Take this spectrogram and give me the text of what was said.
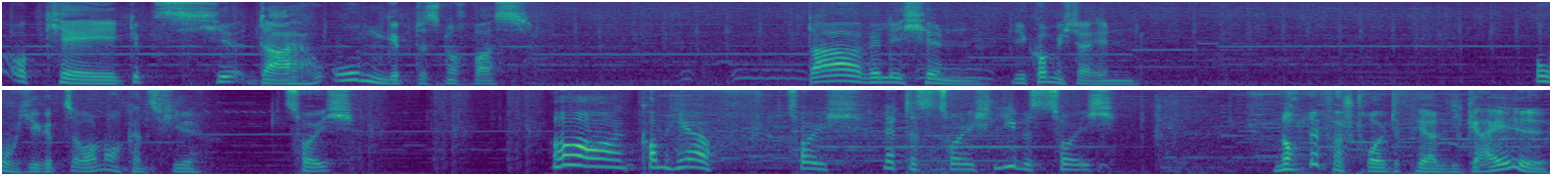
Okay, gibt's hier... Da oben gibt es noch was. Da will ich hin. Wie komme ich da hin? Oh, hier gibt es aber auch noch ganz viel Zeug. Oh, komm her. Zeug. Nettes Zeug. Liebes Zeug. Noch eine verstreute Perle. Wie geil.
